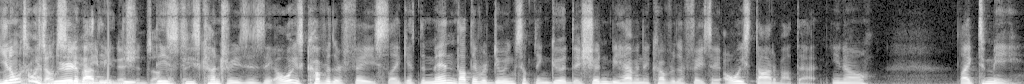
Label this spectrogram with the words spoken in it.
You know what's always weird about the, the- these these countries is they always cover their face. Like if the men thought they were doing something good, they shouldn't be having to cover their face. They always thought about that. You know, like to me,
